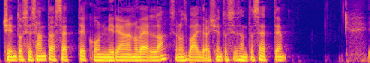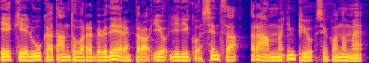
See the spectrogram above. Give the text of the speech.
167 con Miriana Novella, se non sbaglio, la 167 e che Luca tanto vorrebbe vedere, però io gli dico senza RAM in più, secondo me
